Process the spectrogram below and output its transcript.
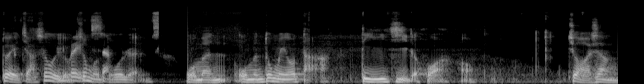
对，假设有这么多人，我们我们都没有打第一季的话，哦，就好像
